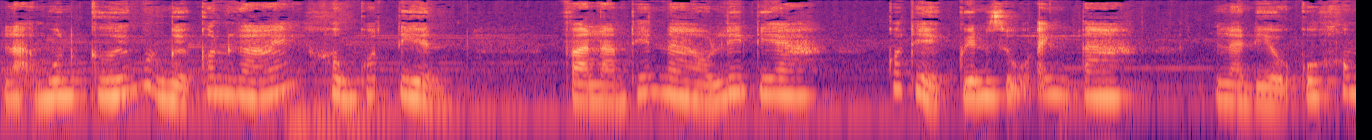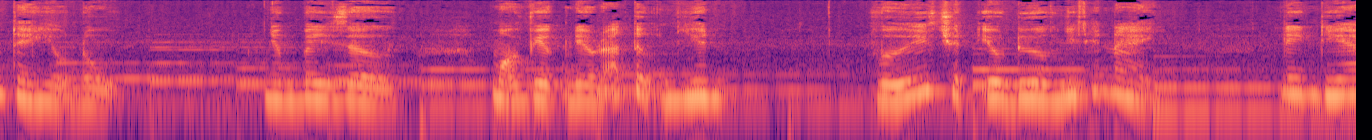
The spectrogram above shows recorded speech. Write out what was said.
lại muốn cưới một người con gái không có tiền. Và làm thế nào Lydia có thể quyến rũ anh ta Là điều cô không thể hiểu nổi. Nhưng bây giờ, Mọi việc đều đã tự nhiên. Với chuyện yêu đương như thế này, Lydia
